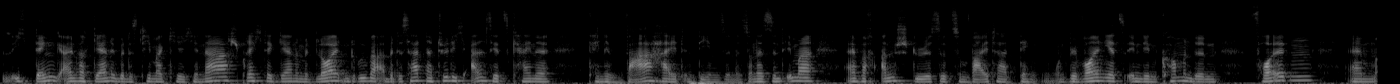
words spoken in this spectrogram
also ich denke einfach gerne über das Thema Kirche nach, spreche da gerne mit Leuten drüber, aber das hat natürlich alles jetzt keine, keine Wahrheit in dem Sinne, sondern es sind immer einfach Anstöße zum Weiterdenken. Und wir wollen jetzt in den kommenden Folgen ähm,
